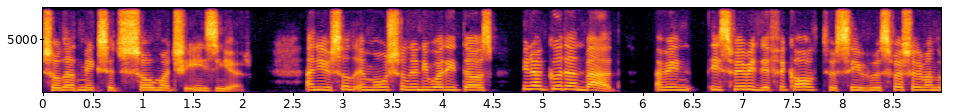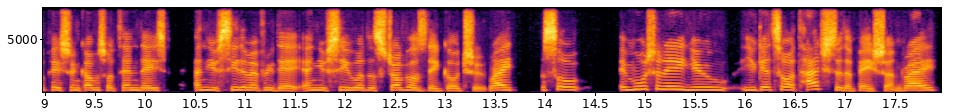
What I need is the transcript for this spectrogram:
So that makes it so much easier. And you said emotionally what it does you know, good and bad. I mean, it's very difficult to see, especially when the patient comes for 10 days and you see them every day and you see what the struggles they go through, right? So emotionally, you you get so attached to the patient, right?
